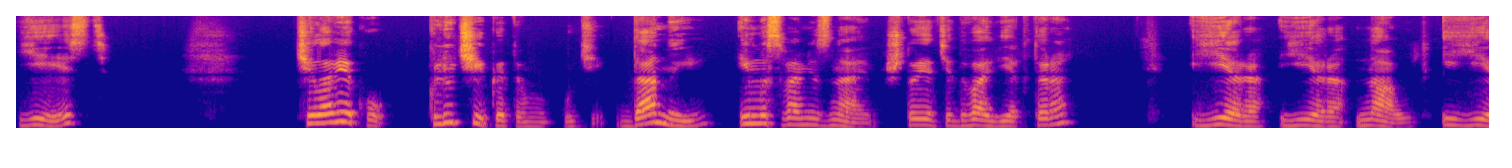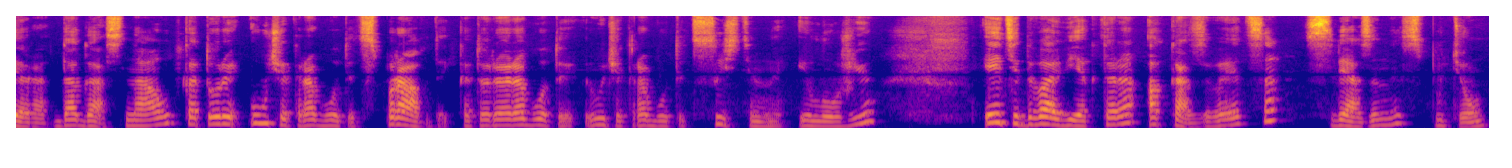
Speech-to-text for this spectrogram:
есть, человеку ключи к этому пути даны и мы с вами знаем, что эти два вектора Ера Ера Наут и Ера Дагас Наут, которые учат работать с правдой, которые работают, учат работать с истиной и ложью, эти два вектора оказывается связаны с путем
